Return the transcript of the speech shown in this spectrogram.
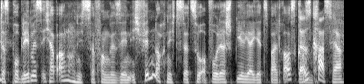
Das Problem ist, ich habe auch noch nichts davon gesehen. Ich finde noch nichts dazu, obwohl das Spiel ja jetzt bald rauskommt. Das ist krass, ja.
